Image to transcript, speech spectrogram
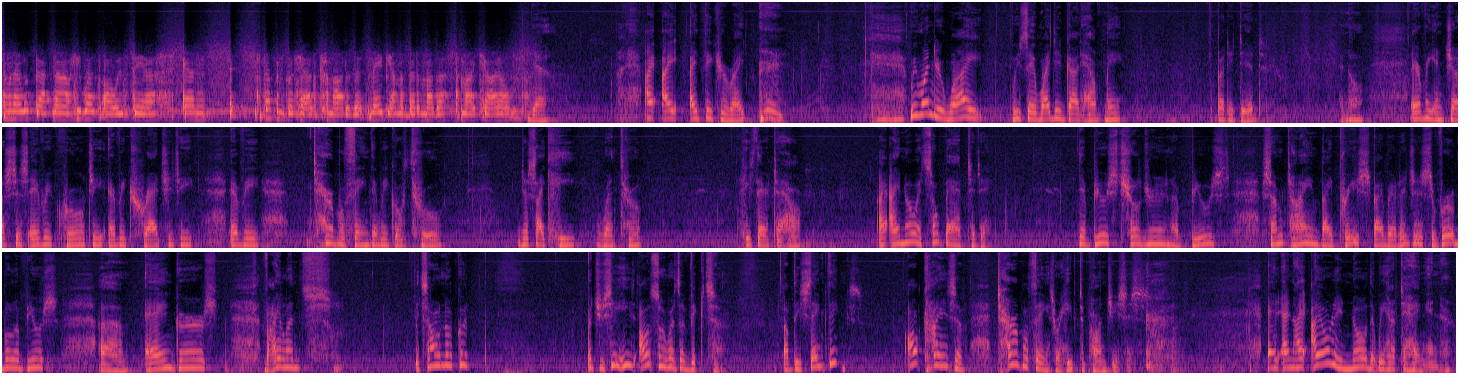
And when I look back now, he was always there, and it, something good has come out of it. Maybe I'm a better mother to my child. Yeah. I, I, I think you're right. we wonder why, we say, why did God help me? But He did. You know, every injustice, every cruelty, every tragedy, every terrible thing that we go through, just like He went through. He's there to help. I, I know it's so bad today. The abused children, abused sometimes by priests, by religious, verbal abuse, um, anger, violence. It's all no good. But you see, he also was a victim of these same things. All kinds of terrible things were heaped upon Jesus. And, and I, I only know that we have to hang in there.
